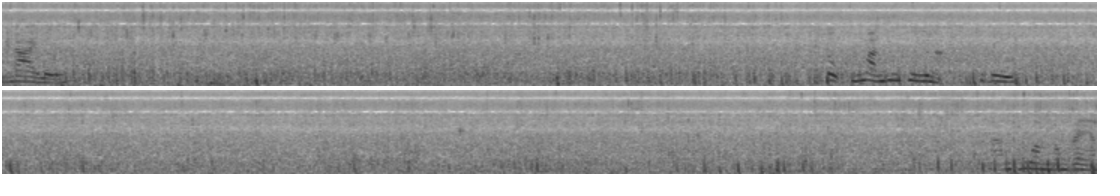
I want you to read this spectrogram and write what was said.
ไม่ได้เลย ตกทั้ งวันทั้งคืนอะคิดดูน้ำท่วมโรงแรม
